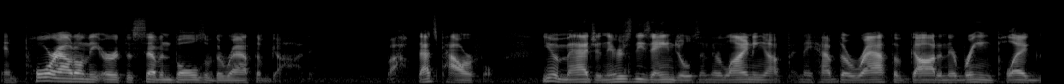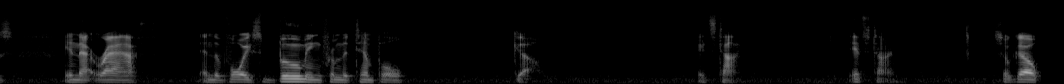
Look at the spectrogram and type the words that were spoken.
and pour out on the earth the seven bowls of the wrath of God. Wow, that's powerful. You imagine there's these angels and they're lining up and they have the wrath of God and they're bringing plagues in that wrath and the voice booming from the temple go. It's time. It's time. So go.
